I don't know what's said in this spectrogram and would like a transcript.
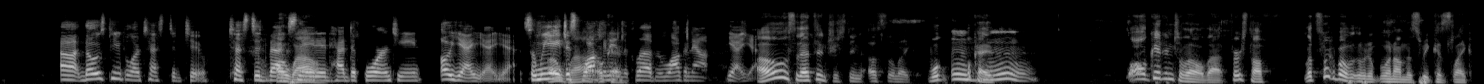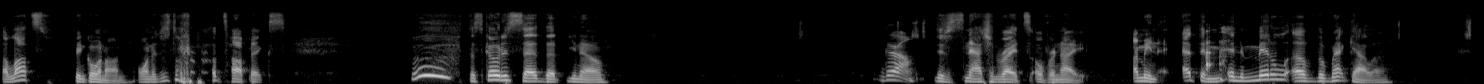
uh, those people are tested too. Tested, Oh, wow. vaccinated, had to quarantine. Oh yeah, yeah, yeah. So we Oh, ain't just wow, walking okay. in the club and walking out. Yeah, yeah. Oh, so that's interesting. Also, like, well, okay. Mhm. Well, I'll get into all that. First off, let's talk about what went on this week because, like, a lot's been going on. I want to just talk about topics. Whew, the SCOTUS said that you know Girl, they're just snatching rights overnight. I mean, at the in the middle of the Met Gala,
